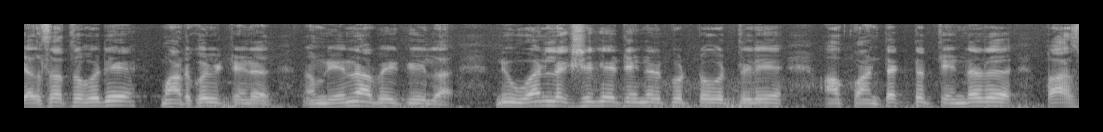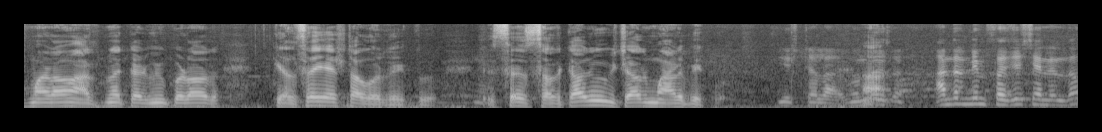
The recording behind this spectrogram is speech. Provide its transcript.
ಕೆಲಸ ತೊಗೊರಿ ಮಾಡ್ಕೊಳ್ಳಿ ಟೆಂಡರ್ ನಮ್ದು ಏನೂ ಆಗಬೇಕಿಲ್ಲ ನೀವು ಒಂದು ಲಕ್ಷಕ್ಕೆ ಟೆಂಡರ್ ಕೊಟ್ಟು ತೊಗೊತೀರಿ ಆ ಕಾಂಟ್ರಾಕ್ಟರ್ ಟೆಂಡರ್ ಪಾಸ್ ಮಾಡೋ ಅದನ್ನ ಕಡಿಮೆ ಕೊಡೋ ಕೆಲಸ ಎಷ್ಟು ಆಗೋದಿತ್ತು ಸರ್ ಸರ್ಕಾರವು ವಿಚಾರ ಮಾಡಬೇಕು. ಇಷ್ಟೆಲ್ಲ. ಅಂದ್ರೆ ನಿಮ್ಮ ಸಜೆಷನ್ ಎಂದು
